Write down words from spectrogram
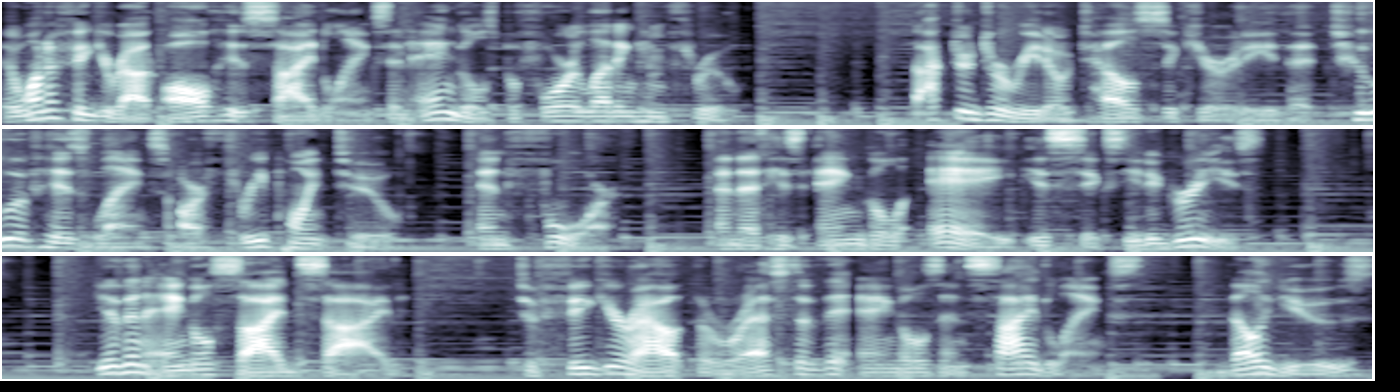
They want to figure out all his side lengths and angles before letting him through. Dr. Dorito tells security that two of his lengths are 3.2 and 4, and that his angle A is 60 degrees. Given angle side side, to figure out the rest of the angles and side lengths, they'll use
